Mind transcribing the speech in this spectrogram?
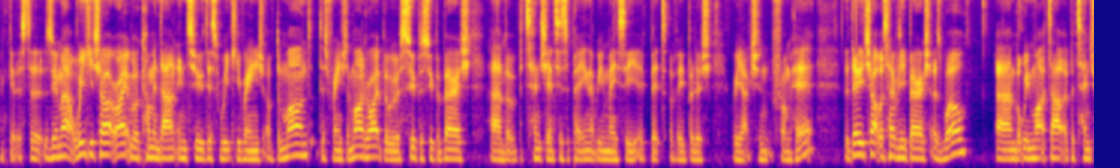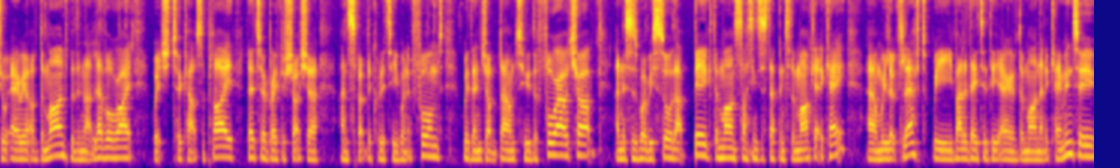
I can get this to zoom out. Weekly chart, right? We are coming down into this weekly range of demand, this range demand, right? But we were super, super bearish, um, but we're potentially anticipating that we may see a bit of a bullish reaction from here. The daily chart was heavily bearish as well. Um, but we marked out a potential area of demand within that level, right, which took out supply, led to a break of structure and swept liquidity when it formed. We then jumped down to the four hour chart, and this is where we saw that big demand starting to step into the market, okay? Um, we looked left, we validated the area of demand that it came into,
